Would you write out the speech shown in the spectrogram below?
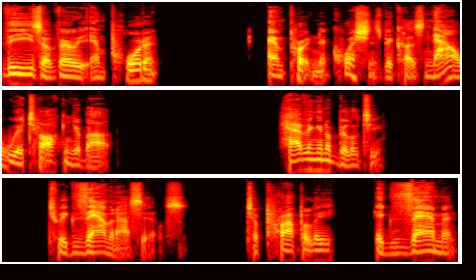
These are very important and pertinent questions because now we're talking about having an ability to examine ourselves, to properly examine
